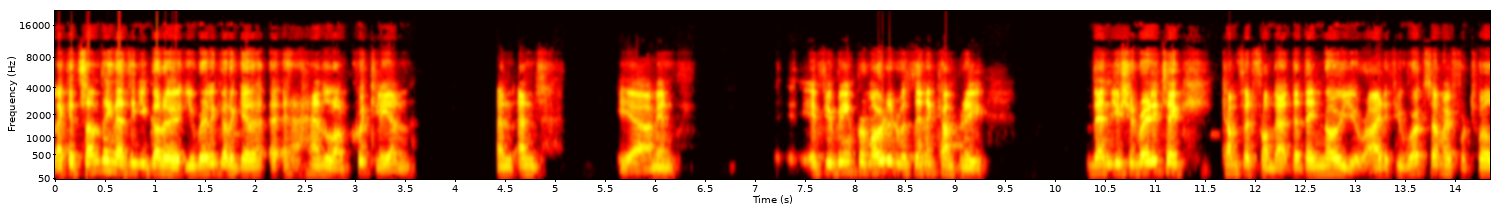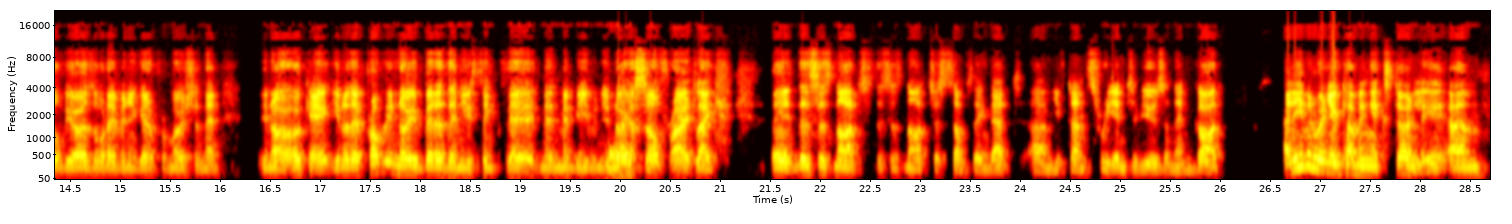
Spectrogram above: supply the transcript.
like it's something that i think you gotta you really gotta get a, a handle on quickly. And and and yeah i mean if you're being promoted within a company then you should really take comfort from that that they know you right? If you work somewhere for 12 years or whatever and you get a promotion then you know okay you know they probably know you better than you think they than maybe even you know yourself right like they, this is not this is not just something that um, you've done three interviews and then God. And even when you're coming externally, um,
